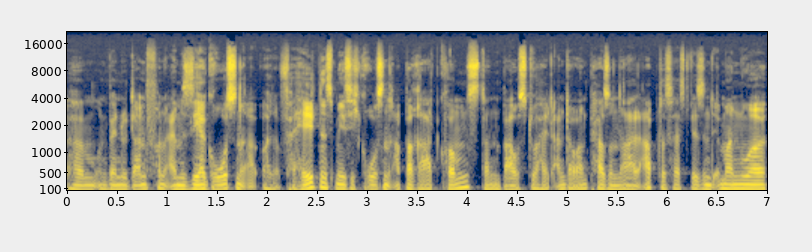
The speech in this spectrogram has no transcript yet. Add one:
Ähm, und wenn du dann von einem sehr großen, also verhältnismäßig großen Apparat kommst, dann baust du halt andauernd Personal ab. Das heißt, wir sind immer nur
